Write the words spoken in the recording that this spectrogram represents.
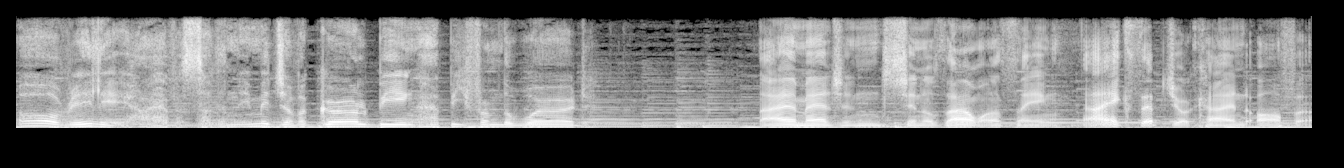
Oh, really? I have a sudden image of a girl being happy from the word. I imagine Shinozawa saying, I accept your kind offer,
